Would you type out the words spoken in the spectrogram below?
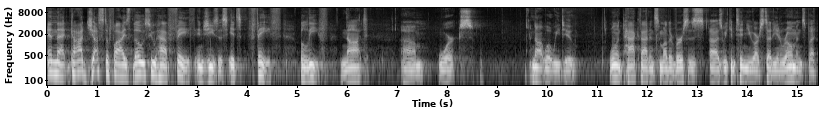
and that God justifies those who have faith in Jesus. It's faith, belief, not um, works, not what we do. We'll unpack that in some other verses uh, as we continue our study in Romans, but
